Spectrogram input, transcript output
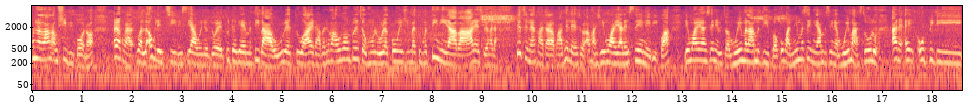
9လလောက်ရှိပြီပေါ့နော်အဲ့ဒါကသူကလက်အုပ်လေးချီပြီးဆရာဝန်ကြီးပြောတယ်သူတကယ်မသိပါဘူးတဲ့သူအားတဲ့ဒါပထမအဆုံးတွေးကြုံမလို့တဲ့ကိုဝင်ရှိမဲ့သူမသိနေတာပါတဲ့ဆိုတဲ့ခါကျ ဖြစ်စင်တဲ့ခါကျတော့ဘာဖြစ်လဲဆိုတော့အမှရေမွာတွေကလည်းဆင်းနေပြီကွာရေမွာတွေကဆင်းနေပြီဆိုတော့မွေးမလားမသိဘူးပေါ့ကိုကနင်းမစိတ်မများမစိတ်နဲ့မွေးမှာစိုးလို့အဲ့နဲ့အဲ့ OPD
